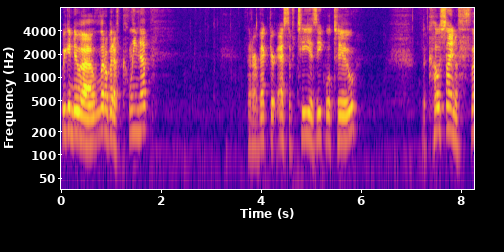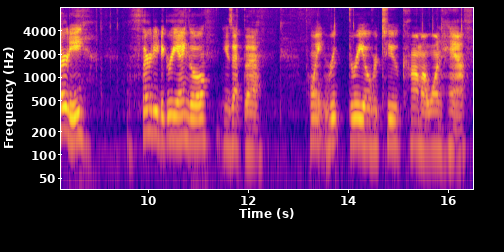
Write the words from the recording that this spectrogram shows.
We can do a little bit of cleanup that our vector s of t is equal to the cosine of 30. A 30 degree angle is at the point root 3 over 2 comma 1 half.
